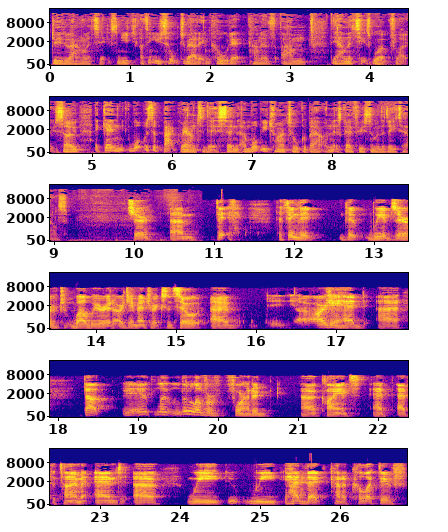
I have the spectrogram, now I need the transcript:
do their analytics. And you, I think you talked about it and called it kind of um, the analytics workflow. So again, what was the background to this, and, and what were you trying to talk about? And let's go through some of the details. Sure. Um, the the thing that that we observed while we were at RJ Metrics, and so uh, RJ had uh, about a little over 400 uh, clients at at the time, and uh, we we had that kind of collective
